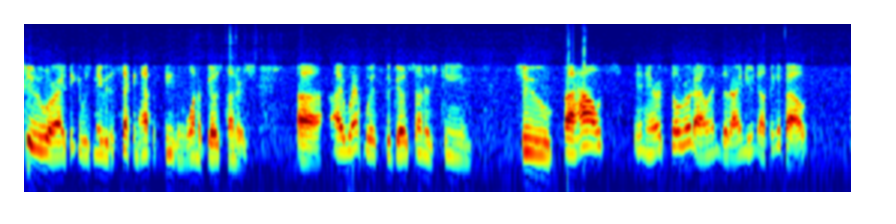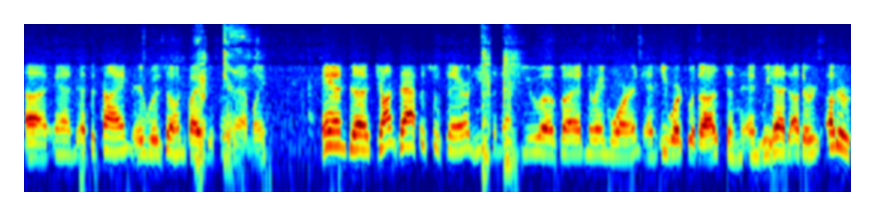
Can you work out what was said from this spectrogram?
two or I think it was maybe the second half of season one of Ghost Hunters. Uh, I went with the Ghost Hunters team to a house in Harrisville, Rhode Island that I knew nothing about, uh, and at the time it was owned by a different family. And uh, John Zaffis was there, and he's the nephew of uh, Ed and Lorraine Warren, and he worked with us, and, and we had other other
